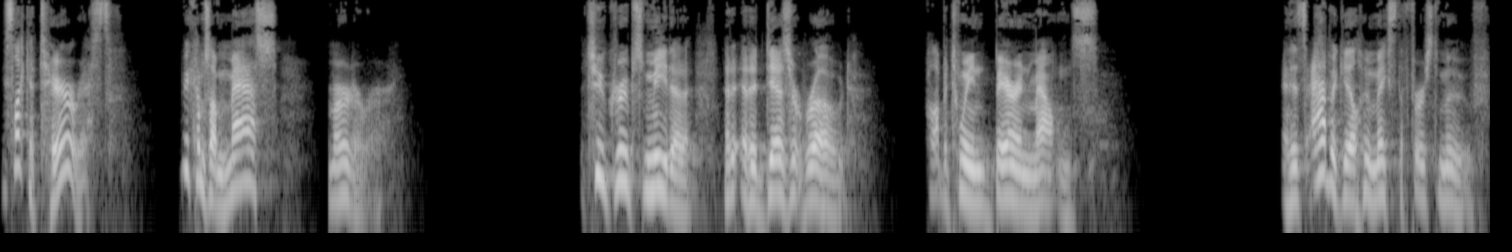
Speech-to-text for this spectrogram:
he's like a terrorist. He becomes a mass murderer. The two groups meet at a, at a desert road caught between barren mountains. And it's Abigail who makes the first move.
